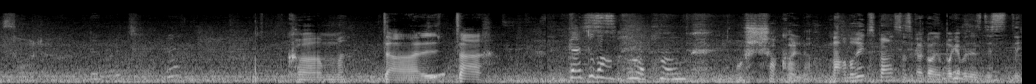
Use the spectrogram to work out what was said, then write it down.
Ils sont là. Comme dans le temps. Gâteau marbré, on va prendre. Au chocolat. Marbré, tu penses? Ça, c'est quand on n'est pas capable de se décider.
